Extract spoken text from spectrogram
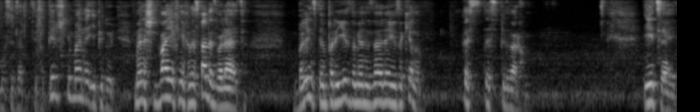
мусять взяти ці папірчики в мене і підуть. У мене ще два їхніх листа десь валяються. Блін, з тим переїздом я не знаю, де їх закинув. Десь десь під верхом. І цей.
